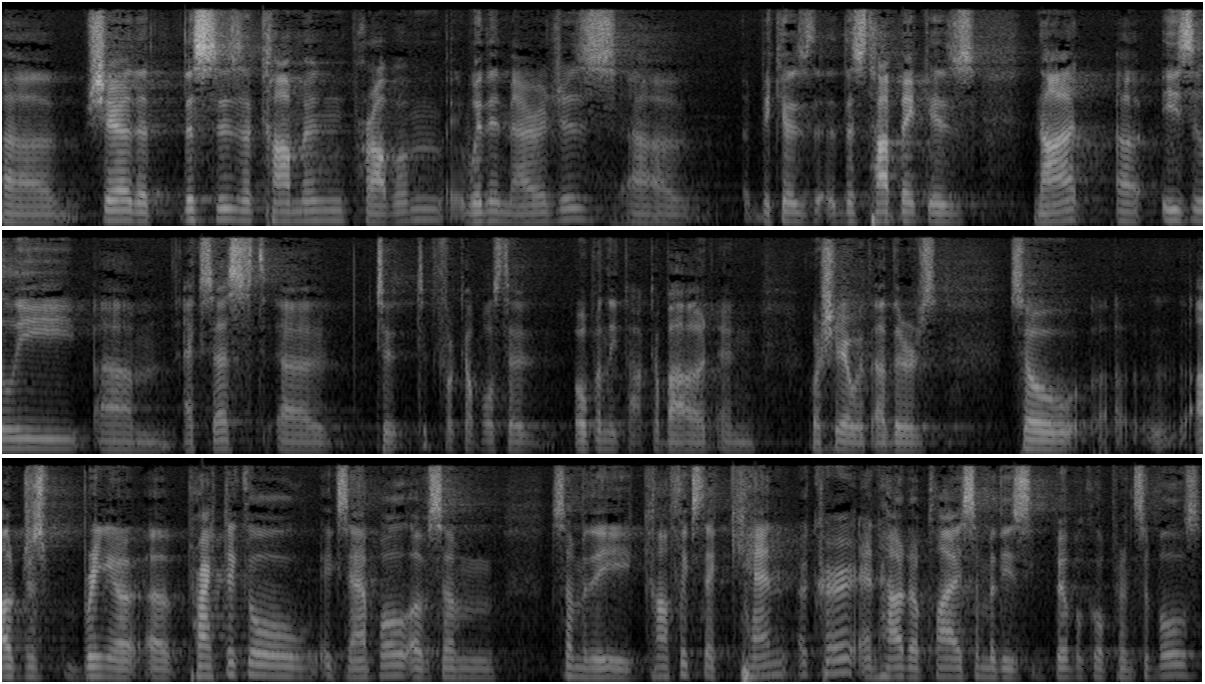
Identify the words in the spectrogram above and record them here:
uh, share that this is a common problem within marriages uh, because this topic is not uh, easily um, accessed uh, to, to, for couples to openly talk about and or share with others. So uh, I'll just bring a, a practical example of some some of the conflicts that can occur and how to apply some of these biblical principles.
